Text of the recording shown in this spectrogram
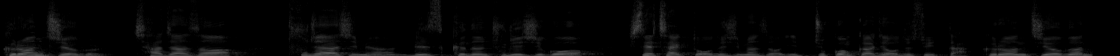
그런 지역을 찾아서 투자하시면 리스크는 줄이시고 시세 차익도 얻으시면서 입주권까지 얻을 수 있다. 그런 지역은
